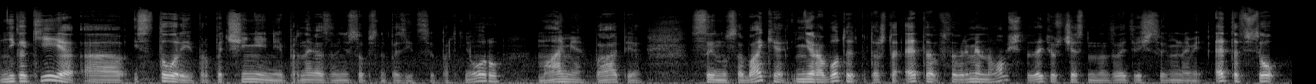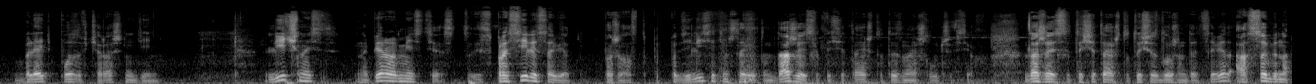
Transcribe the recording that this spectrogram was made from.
Никакие э, истории про подчинение, про навязывание собственной позиции партнеру, маме, папе, сыну, собаке не работают, потому что это в современном обществе, давайте уж честно называть вещи своими именами, это все, блядь, позавчерашний день. Личность на первом месте. Спросили совет. Пожалуйста, поделись этим советом, даже если ты считаешь, что ты знаешь лучше всех. Даже если ты считаешь, что ты сейчас должен дать совет. А особенно,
